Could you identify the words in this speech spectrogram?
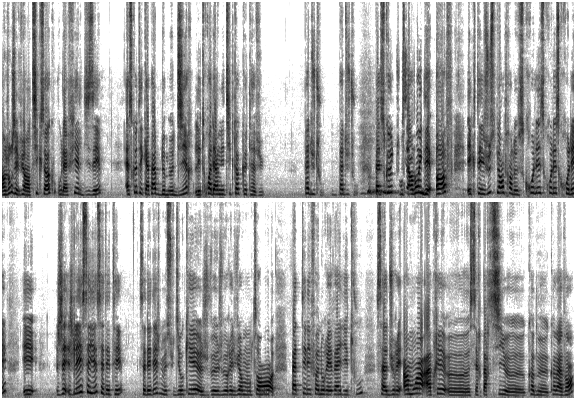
un jour j'ai vu un TikTok où la fille elle disait est-ce que tu es capable de me dire les trois derniers TikTok que tu as vus? Pas du tout. Pas du tout. Parce que ton cerveau, il est off et que tu es juste là en train de scroller, scroller, scroller. Et je l'ai essayé cet été. Cet été, je me suis dit, ok, je veux, je veux réduire mon temps, pas de téléphone au réveil et tout. Ça a duré un mois. Après, euh, c'est reparti euh, comme, euh, comme avant.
